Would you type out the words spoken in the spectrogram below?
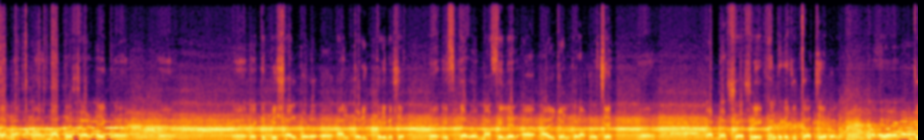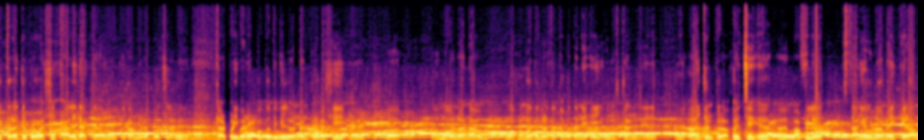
জান্নাহ আহ, মাদ্রাসার এক একটি বিশাল বড় আন্তরিক পরিবেশে ইফতার ও মাহফিলের আয়োজন করা হয়েছে। আমরা সরাসরি এখান থেকে যুক্ত আছি এবং যুক্তরাজ্য প্রবাসী খালেদ আক্তার কথা আমরা বলছিলাম তার পরিবারের পক্ষ থেকে লন্ডন প্রবাসী মাওলানা মোহাম্মদুল্লাহ তত্ত্বাবধানে এই অনুষ্ঠানের আয়োজন করা হয়েছে। মাহফিলে স্থানীয় উলামায়ে কেরাম,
